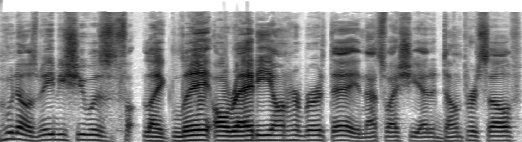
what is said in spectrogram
who knows? Maybe she was like lit already on her birthday, and that's why she had to dump herself.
